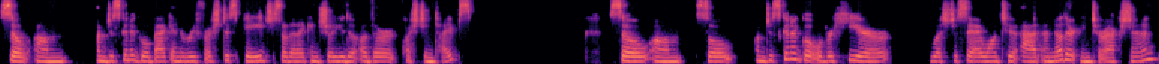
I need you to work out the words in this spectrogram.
So um, I'm just going to go back and refresh this page so that I can show you the other question types. So, um, so I'm just going to go over here. Let's just say I want to add another interaction.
